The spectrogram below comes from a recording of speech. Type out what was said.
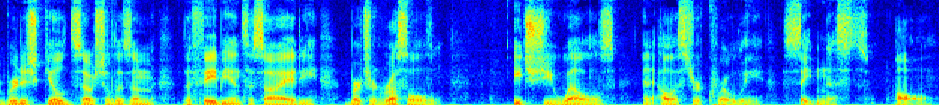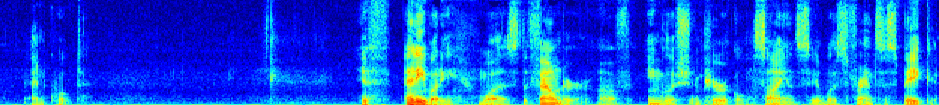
British Guild Socialism, the Fabian Society, Bertrand Russell, H.G. Wells, and Aleister Crowley, Satanists all, end quote. If anybody was the founder of English empirical science, it was Francis Bacon.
